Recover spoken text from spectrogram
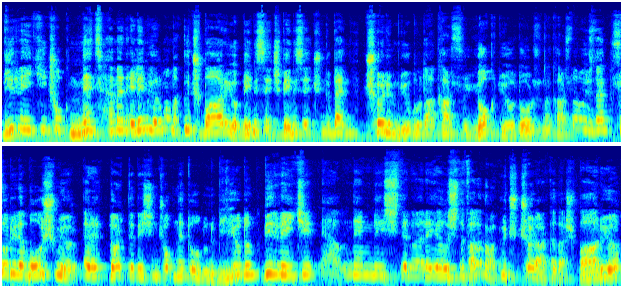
1 ve 2'yi çok net hemen elemiyorum ama 3 bağırıyor. Beni seç beni seç çünkü ben çölüm diyor. Burada akarsu yok diyor doğru düzgün akarsu. O yüzden soruyla boğuşmuyorum. Evet 4 ve 5'in çok net olduğunu biliyordum. 1 ve 2 ya nemli işte böyle yağışlı falan ama 3 çöl arkadaş bağırıyor.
